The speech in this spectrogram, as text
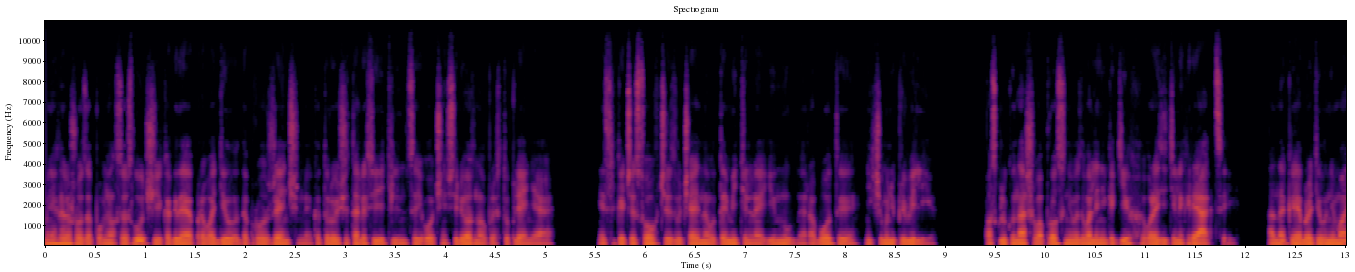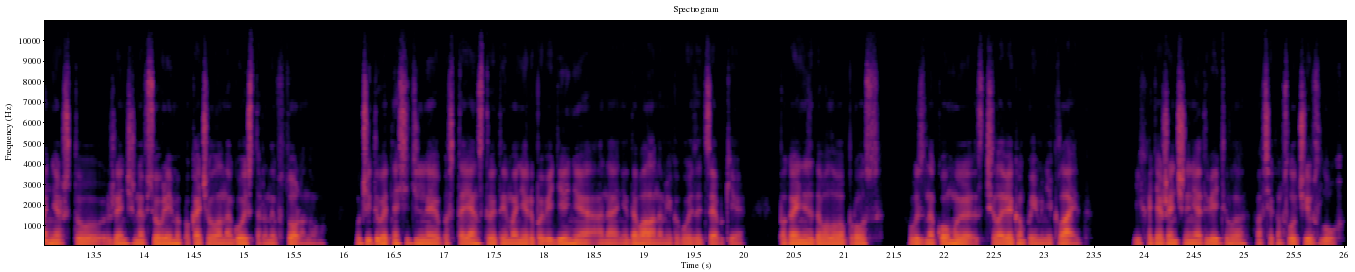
Мне хорошо запомнился случай, когда я проводил допрос женщины, которую считали свидетельницей очень серьезного преступления. Несколько часов чрезвычайно утомительной и нудной работы ни к чему не привели, поскольку наши вопросы не вызывали никаких выразительных реакций. Однако я обратил внимание, что женщина все время покачивала ногой из стороны в сторону. Учитывая относительное постоянство этой манеры поведения, она не давала нам никакой зацепки, пока я не задавала вопрос «Вы знакомы с человеком по имени Клайд?» И хотя женщина не ответила, во всяком случае вслух,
